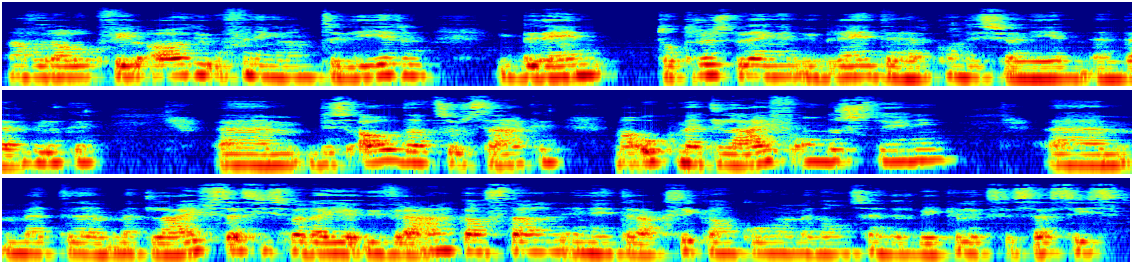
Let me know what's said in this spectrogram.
maar vooral ook veel audio-oefeningen om te leren je brein tot rust brengen, je brein te herconditioneren en dergelijke. Um, dus al dat soort zaken, maar ook met live ondersteuning. Um, met, uh, met live sessies waar je je vragen kan stellen, in interactie kan komen met ons in de wekelijkse sessies.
